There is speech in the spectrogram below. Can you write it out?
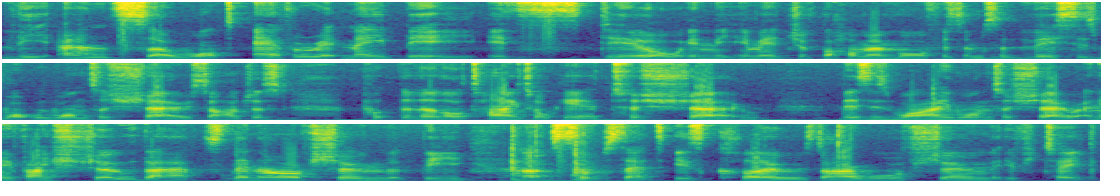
the answer, whatever it may be, is still in the image of the homomorphism. So this is what we want to show. So I'll just put the little title here, to show. This is what I want to show, and if I show that, then I'll have shown that the uh, subset is closed. I will have shown that if you take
